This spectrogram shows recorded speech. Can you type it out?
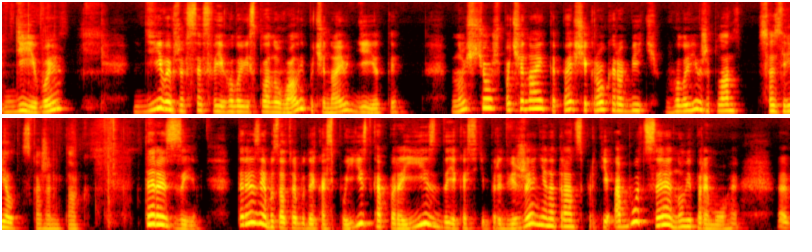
Діви. Діви вже все в своїй голові спланували і починають діяти. Ну що ж, починайте, перші кроки робіть. В голові вже план созрів, скажімо так. Терези. Терези, або завтра буде якась поїздка, переїзд, якесь передвіження на транспорті, або це нові перемоги. Е,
